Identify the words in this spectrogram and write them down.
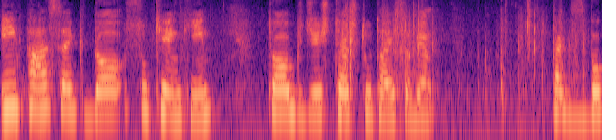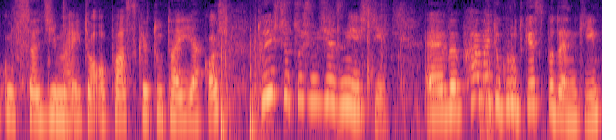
i pasek do sukienki. To gdzieś też tutaj sobie tak z boku wsadzimy i tą opaskę tutaj jakoś. Tu jeszcze coś mi się zmieści. E, wepchamy tu krótkie spodenki.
